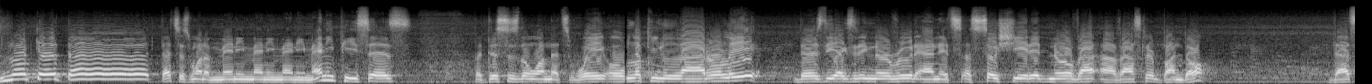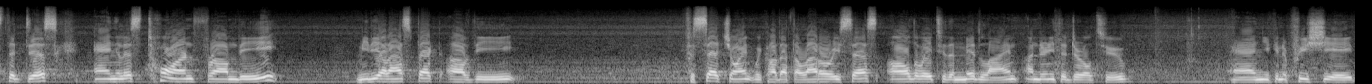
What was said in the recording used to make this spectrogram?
Look at that. That's just one of many, many, many, many pieces. But this is the one that's way over. Looking laterally, there's the exiting nerve root and its associated neurovascular bundle. That's the disc annulus torn from the medial aspect of the facet joint. We call that the lateral recess, all the way to the midline underneath the dural tube. And you can appreciate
